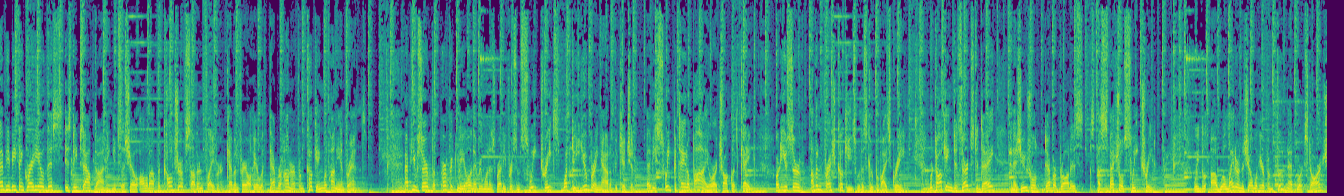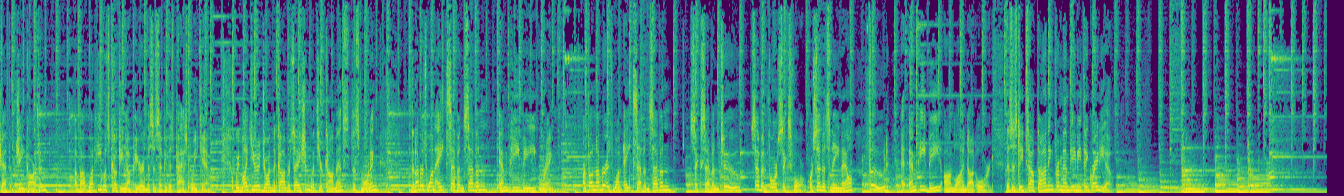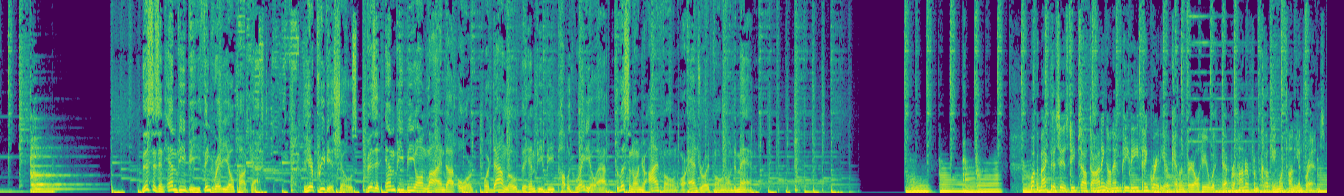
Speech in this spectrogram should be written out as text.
MPB Think Radio, this is Deep South Dining. It's a show all about the culture of Southern flavor. Kevin Farrell here with Deborah Hunter from Cooking with Honey and Friends. After you've served the perfect meal and everyone is ready for some sweet treats, what do you bring out of the kitchen? Maybe sweet potato pie or a chocolate cake? Or do you serve oven fresh cookies with a scoop of ice cream? We're talking desserts today, and as usual, Deborah brought us a special sweet treat. We uh, will later in the show, we'll hear from Food Network star Chef G. Garvin about what he was cooking up here in Mississippi this past weekend. We'd like you to join the conversation with your comments this morning. The number is 1 877 MPB Ring. Our phone number is 1 877 672 7464. Or send us an email, food at mpbonline.org. This is Deep South Dining from MPB Think Radio. This is an MPB Think Radio podcast. To hear previous shows, visit MPBOnline.org or download the MPB Public Radio app to listen on your iPhone or Android phone on demand. Welcome back. This is Deep South Dining on MPB Think Radio. Kevin Farrell here with Deborah Hunter from Cooking with Honey and Friends.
